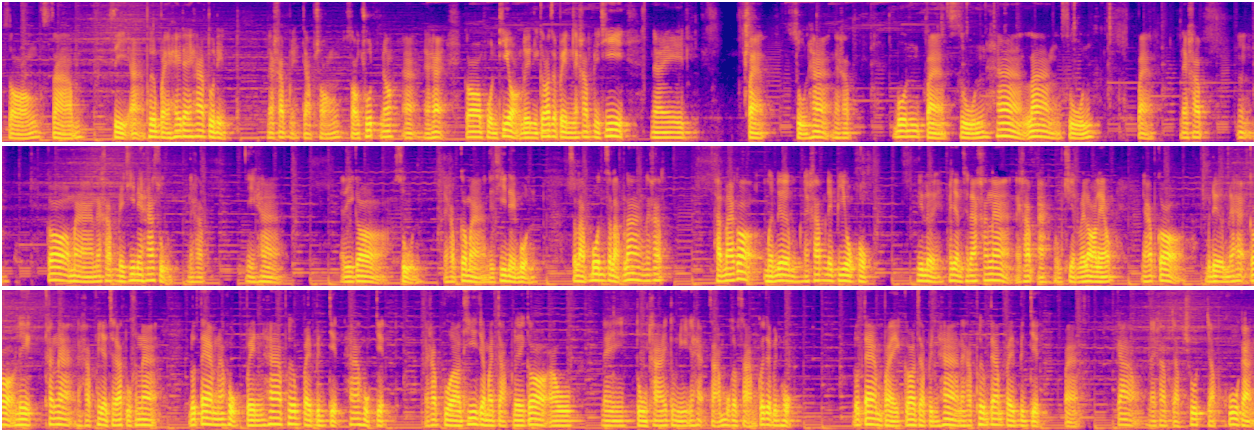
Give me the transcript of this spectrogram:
2 3 4อะเพิ่มไปให้ได้ 5 ตัวเด่น นะครับเนี่ยจับ2 2ชุดเนาะอะนะฮะก็ผลที่ออกเลยนี่ก็จะเป็นนะครับในที่ใน 805 นะครับ บน 805 ล่าง 08 นะครับอืมก็มานะครับในที่ใน 50 นะครับนี่5อันนี้ก็ 0 นะครับ ก็มาในที่ในบน สลับบนสลับล่างนะครับ ถัดมาก็เหมือนเดิมนะครับในปี 66 นี่เลยพยัญชนะข้างหน้านะครับอะผมเขียนไว้รอแล้วนะครับ ก็เหมือนเดิมนะฮะก็เลขข้างหน้านะครับ พยัญชนะตัวข้างหน้า ลดแต้มนะ6เป็น 5 เพิ่มไปเป็น 7 5 6 7นะครับตัวที่จะมาจับเลยก็เอาในตรงท้ายตรงนี้นะฮะ3บวกกับ 3 ก็จะเป็น 6 ลดแต้มไปก็จะเป็น 5 นะครับ เพิ่มแต้มไปเป็น 7 8 9 นะครับ จับชุดจับคู่กัน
